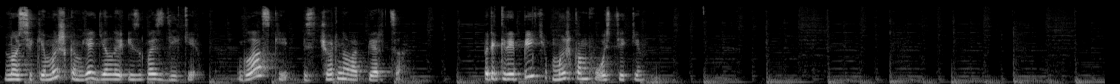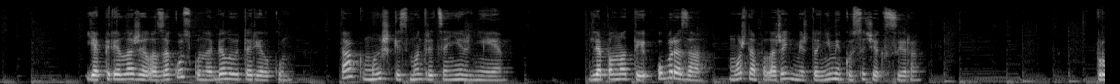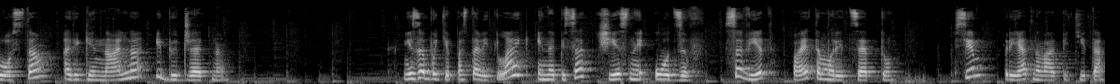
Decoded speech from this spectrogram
Носики мышкам я делаю из гвоздики, глазки из черного перца. Прикрепить мышкам хвостики. Я переложила закуску на белую тарелку. Так мышки смотрятся нежнее. Для полноты образа можно положить между ними кусочек сыра. Просто, оригинально и бюджетно. Не забудьте поставить лайк и написать честный отзыв, совет по этому рецепту. Всем приятного аппетита!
